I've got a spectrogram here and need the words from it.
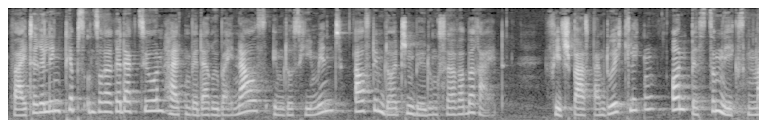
Weitere Linktipps unserer Redaktion halten wir darüber hinaus im Dossier MINT auf dem deutschen Bildungsserver bereit. Viel Spaß beim Durchklicken und bis zum nächsten Mal.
